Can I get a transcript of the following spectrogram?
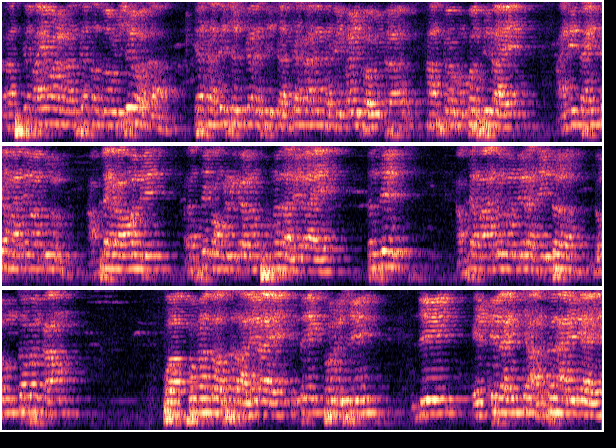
रस्ते पायी रस्त्याचा जो विषय होता त्यासाठी शेतकऱ्यांशी चर्चा करण्यासाठी मी पवित्र खास करून उपस्थित आहे. आणि त्यांच्या माध्यमातून आपल्या गावामध्ये रस्ते कॉन्क्रीटकरण पूर्ण झालेलं आहे. तसेच आपल्या महादेव मंदिराच्या इथं डोमचं पण काम प- पूर्णत्व असं झालेलं आहे. तिथे एक थोडीशी जी एलटी लाईनची अडचण आलेली आहे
